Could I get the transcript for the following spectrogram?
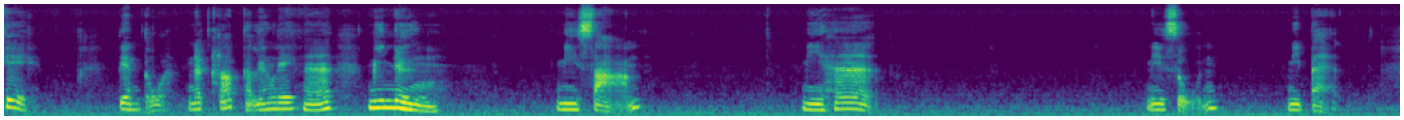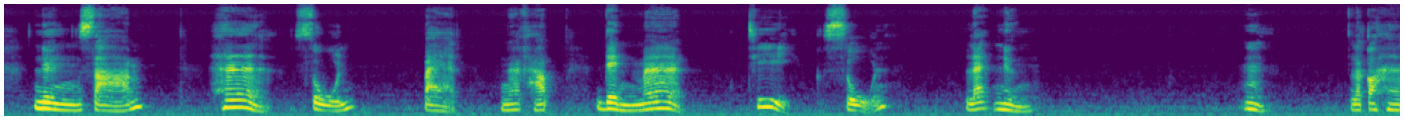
เคเตรียมตัวนะครับกับเรื่องเลขนะ มีหนึ่งมีสามมีห้ามีศูนย์มีแปดหนึ่งสามห้าศูนย์แปดนะครับ เด่นมากที่ศูนย์และหนึ่งอืม แล้วก็ห้า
